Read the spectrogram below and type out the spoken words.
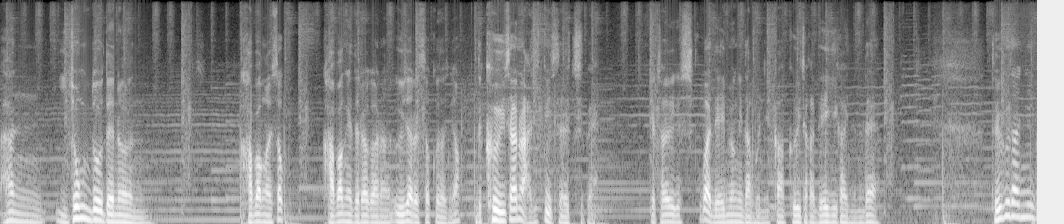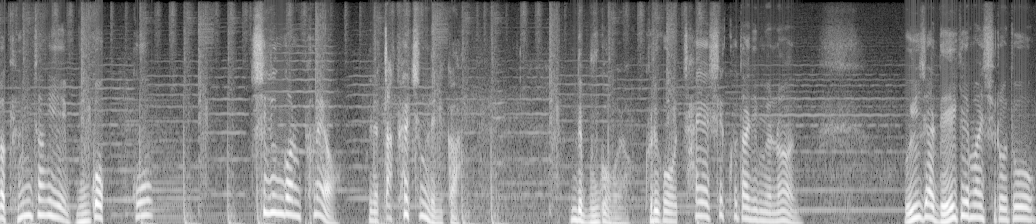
한 이 정도 되는 가방을 썩 가방에 들어가는 의자를 썼거든요. 근데 그 의자는 아직도 있어요 집에. 저희 식구가 4명이다 보니까 그 의자가 4개가 있는데 들고 다니기가 굉장히 무겁고 치는 건 편해요. 그냥 쫙 펼치면 되니까. 근데 무거워요. 그리고 차에 싣고 다니면은 의자 4개만 실어도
